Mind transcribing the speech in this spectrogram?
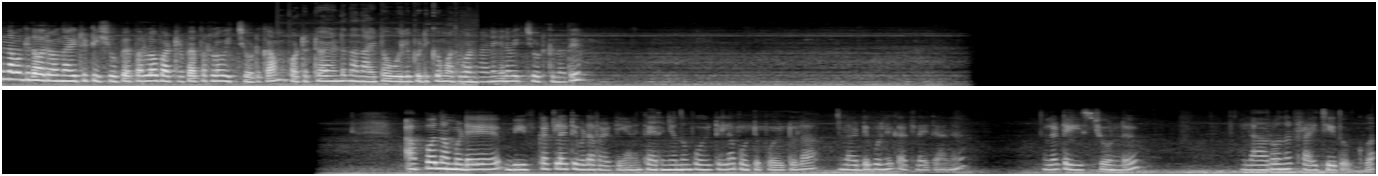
ഇനി നമുക്കിത് ഓരോന്നായിട്ട് ടിഷ്യൂ പേപ്പറിലോ ബട്ടർ പേപ്പറിലോ വെച്ച് കൊടുക്കാം. പൊട്ടറ്റോ ആയതുകൊണ്ട് നന്നായിട്ട് ഓയിൽ പിടിക്കും. അതുകൊണ്ടാണ് ഇങ്ങനെ വെച്ച് കൊടുക്കുന്നത്. അപ്പോൾ നമ്മുടെ ബീഫ് കട്ട്ലറ്റ് ഇവിടെ റെഡിയാണ് കരിഞ്ഞൊന്നും പോയിട്ടില്ല പൊട്ടിപ്പോയിട്ടില്ല. നല്ല അടിപൊളി കട്ട്ലറ്റാണ് നല്ല ടേസ്റ്റും ഉണ്ട്. എല്ലാവരും ഒന്ന് ട്രൈ ചെയ്ത് നോക്കുക.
